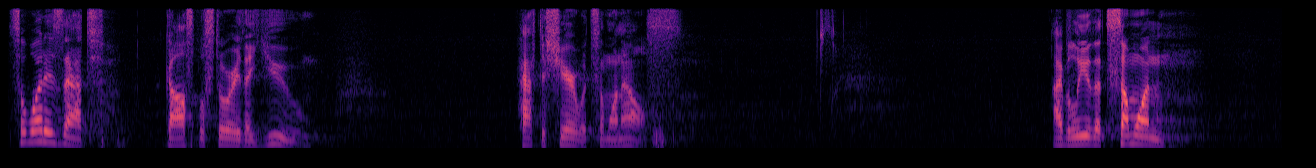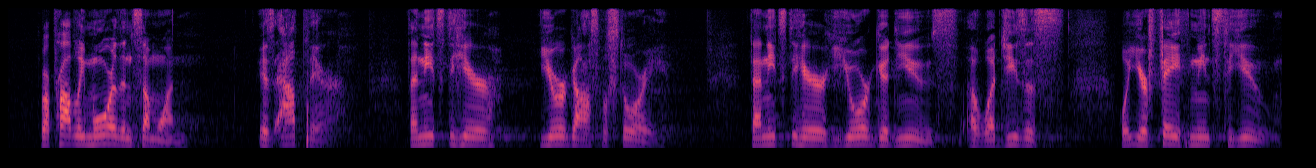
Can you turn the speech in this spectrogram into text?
So, what is that gospel story that you have to share with someone else? I believe that someone but probably more than someone is out there that needs to hear your gospel story, that needs to hear your good news of what Jesus, what your faith means to you.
